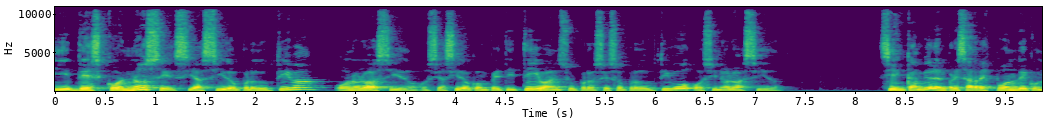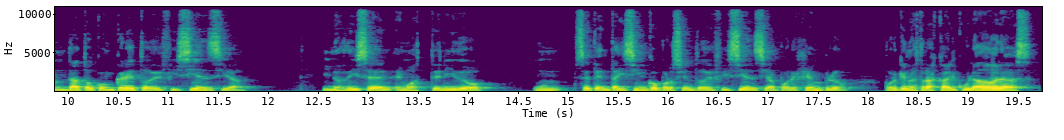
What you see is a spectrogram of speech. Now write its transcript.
y desconoce si ha sido productiva o no lo ha sido, o si ha sido competitiva en su proceso productivo o si no lo ha sido. Si en cambio la empresa responde con un dato concreto de eficiencia y nos dicen hemos tenido un 75% de eficiencia, por ejemplo, porque nuestras calculadoras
